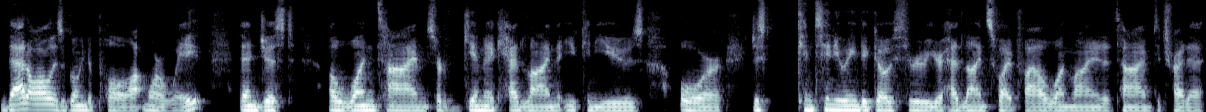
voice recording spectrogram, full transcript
that all is going to pull a lot more weight than just a one time sort of gimmick headline that you can use or just continuing to go through your headline swipe file one line at a time to try to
